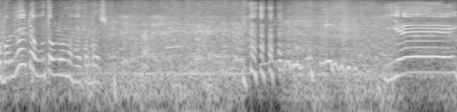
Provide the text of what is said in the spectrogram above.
ઉપર જો એટલે ઉતાવળો ન થતો બસ. યે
